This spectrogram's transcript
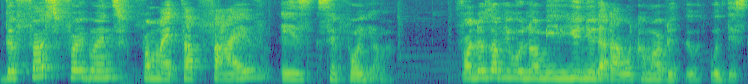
The first fragrance from my top five is Symphonium. For those of you who know me you knew that I would come out with, with this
